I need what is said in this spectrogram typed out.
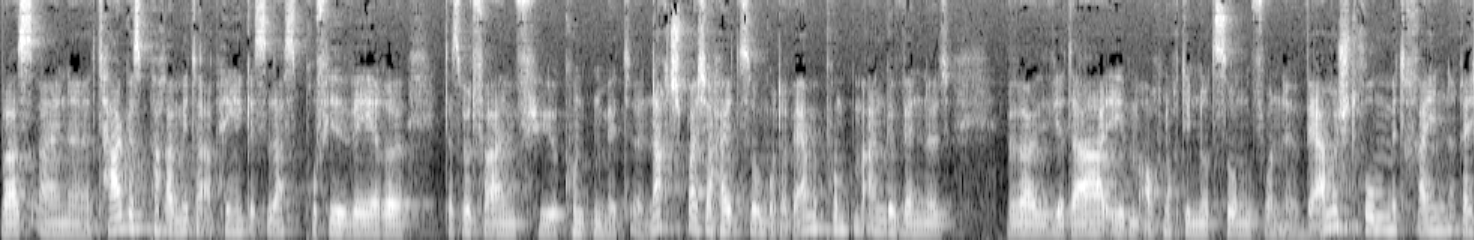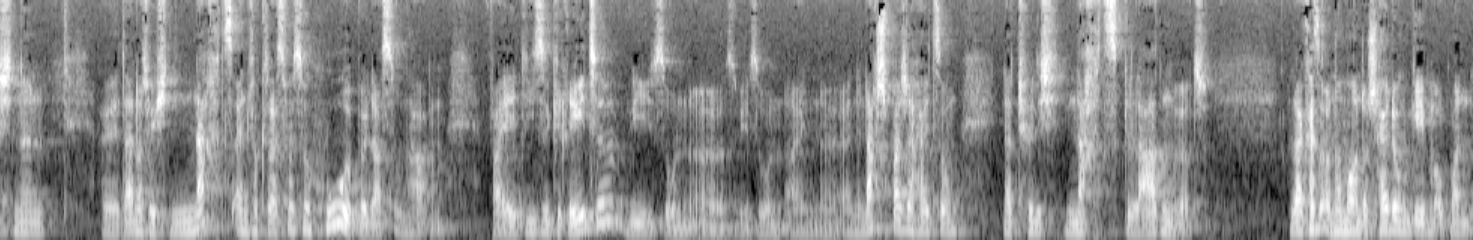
was ein tagesparameterabhängiges Lastprofil wäre. Das wird vor allem für Kunden mit äh, Nachtspeicherheizung oder Wärmepumpen angewendet, weil wir da eben auch noch die Nutzung von äh, Wärmestrom mit reinrechnen, da natürlich nachts eine vergleichsweise hohe Belastung haben, weil diese Geräte, wie so, ein, wie so eine, eine Nachtspeicherheizung, natürlich nachts geladen wird. Da kann es auch nochmal Unterscheidungen geben, ob man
